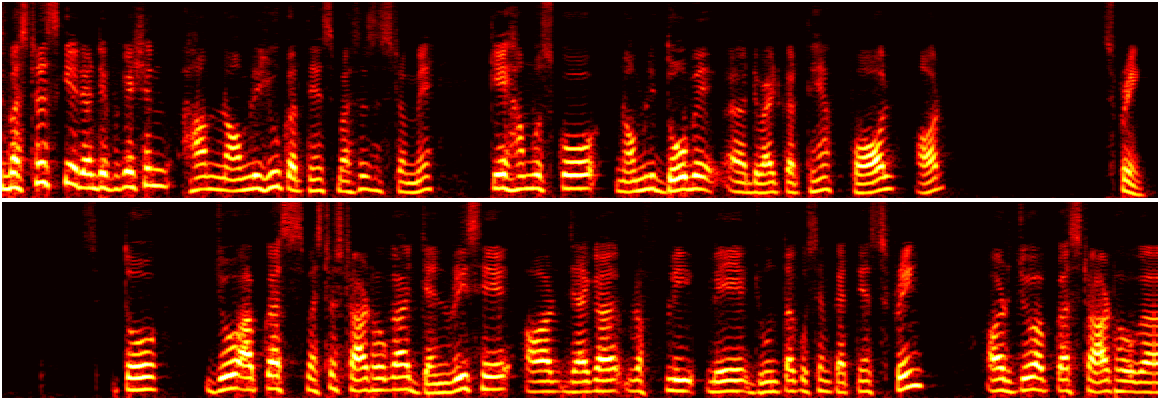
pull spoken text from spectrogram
سمیسٹرس کی آئیڈینٹیفیکیشن ہم نارملی یوں کرتے ہیں سمیسٹر سسٹم میں کہ ہم اس کو نارملی دو میں ڈیوائڈ uh, کرتے ہیں فال اور اسپرنگ تو جو آپ کا سیمسٹر سٹارٹ ہوگا جنوری سے اور جائے گا رفلی مے جون تک اسے ہم کہتے ہیں اسپرنگ اور جو آپ کا سٹارٹ ہوگا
